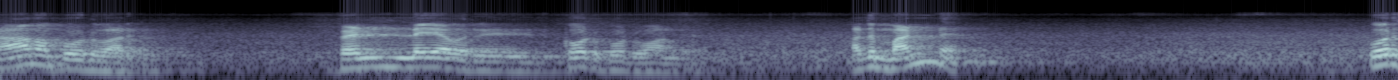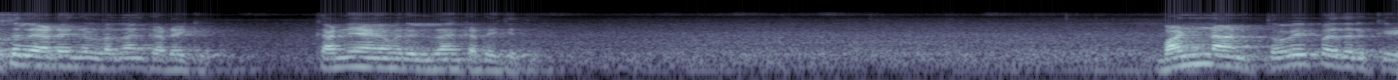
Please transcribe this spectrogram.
நாமம் போடுவார்கள். வெள்ளையா ஒரு கோட்டு போடுவாங்க. அது மண் ஒரு சில இடங்களில் தான் கிடைக்கும். கன்னியாகுமரியில் தான் கிடைக்குது. மண்ணான் துவைப்பதற்கு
